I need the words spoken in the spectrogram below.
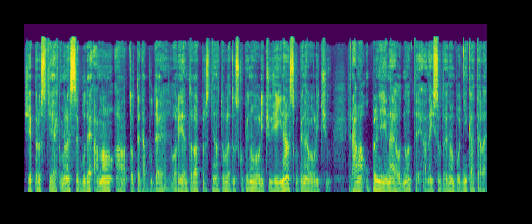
že prostě jakmile se bude ano, a to teda bude, orientovat prostě na tuhle tu skupinu voličů, že jiná skupina voličů, která má úplně jiné hodnoty a nejsou to jenom podnikatele,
